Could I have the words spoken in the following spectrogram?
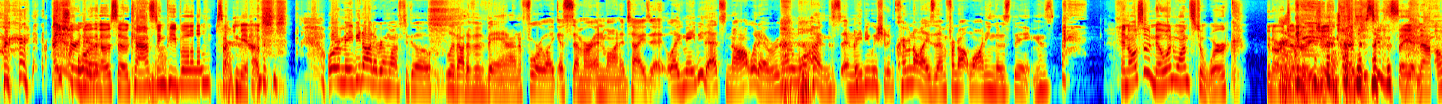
I sure Or- do though. So casting people, sign me up. or maybe not everyone wants to go live out of a van for like a summer and monetize it. Like maybe that's not what everyone wants, and maybe we shouldn't criminalize them for not wanting those things. And also, no one wants to work in our generation. I'm just gonna say it now. No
